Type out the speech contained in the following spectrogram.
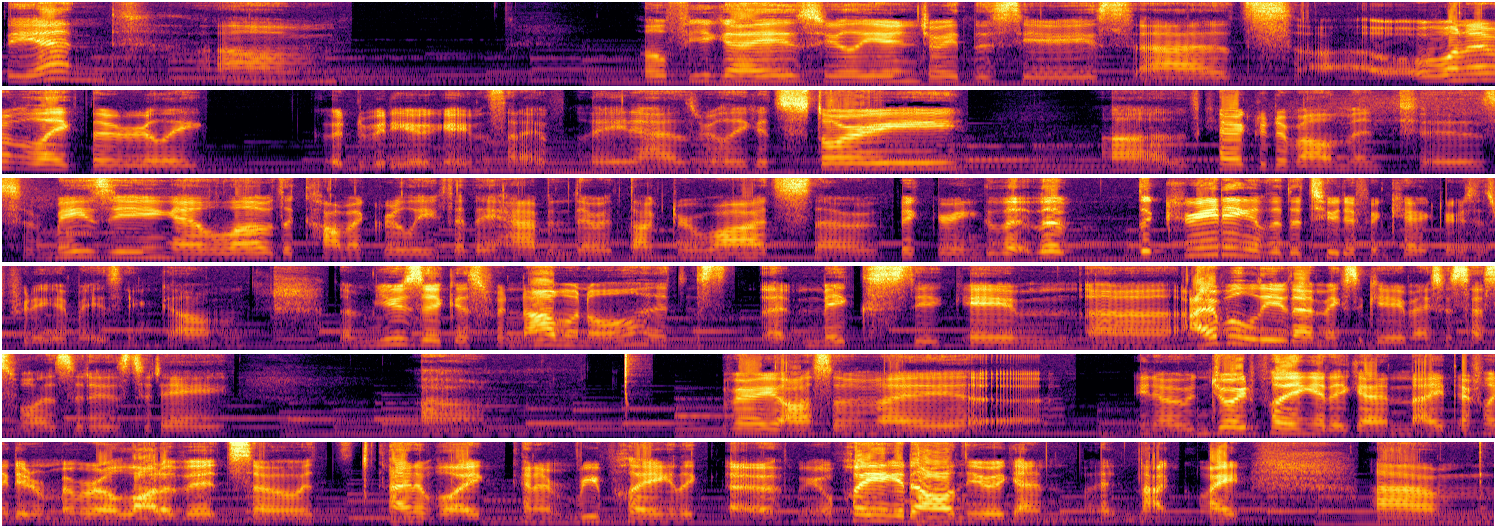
The end. Um, hope you guys really enjoyed this series. Uh, it's uh, one of like the really good video games that I've played. It has really good story. Uh, the character development is amazing. I love the comic relief that they have in there with Dr. Watts. The bickering, the, the the creating of the, the, two different characters is pretty amazing. Um, the music is phenomenal. It just it makes the game. Uh, I believe that makes the game as successful as it is today. Um, very awesome. I, uh, you know, enjoyed playing it again. I definitely didn't remember a lot of it, so it's kind of like kind of replaying, like uh, you know, playing it all new again, but not quite. Um,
